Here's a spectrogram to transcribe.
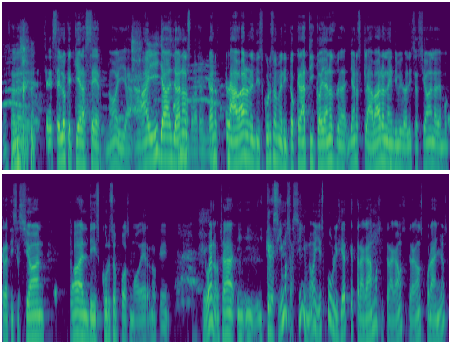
De, sé, sé lo que quiera hacer, ¿no? Y a- ahí ya, ya, nos, ya nos clavaron el discurso meritocrático, ya nos, ya nos clavaron la individualización, la democratización, todo el discurso posmoderno que, que bueno, o sea, y, y- y crecimos así, ¿no? Y es publicidad que tragamos y tragamos y tragamos por años,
